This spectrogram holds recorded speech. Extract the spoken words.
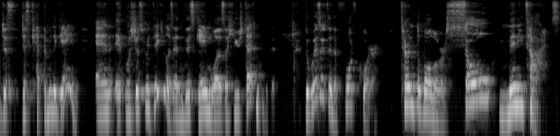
just just kept them in the game and it was just ridiculous. And this game was a huge testament with it. The Wizards in the fourth quarter turned the ball over so many times,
